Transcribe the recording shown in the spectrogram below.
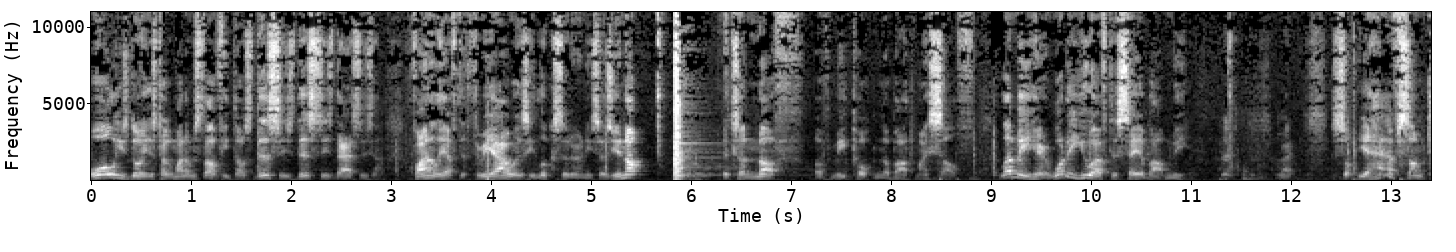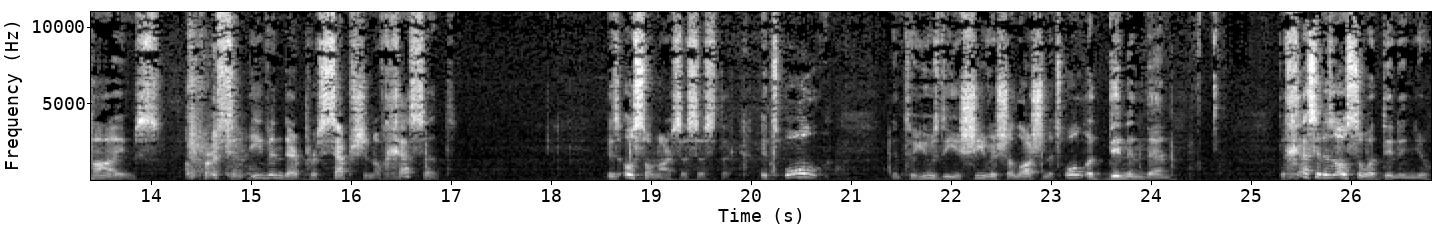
All he's doing is talking about himself. He does this, he's this, he's that. He's that. Finally, after three hours, he looks at her and he says, You know, it's enough of me talking about myself. Let me hear. What do you have to say about me? Right. So you have sometimes a person, even their perception of chesed is also narcissistic. It's all, and to use the yeshiva shalosh, it's all a din in them. The chesed is also a din in you.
